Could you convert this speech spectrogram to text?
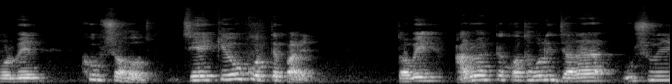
করবেন। খুব সহজ, যে কেউ করতে পারেন। তবে আরও একটা কথা বলি, যারা উসুই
